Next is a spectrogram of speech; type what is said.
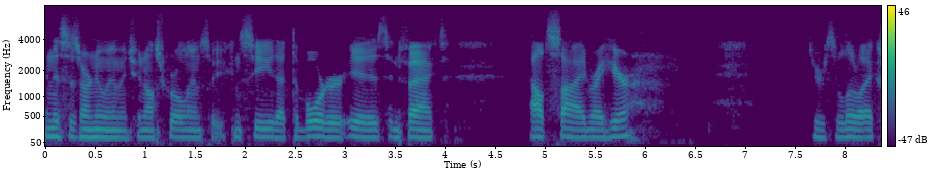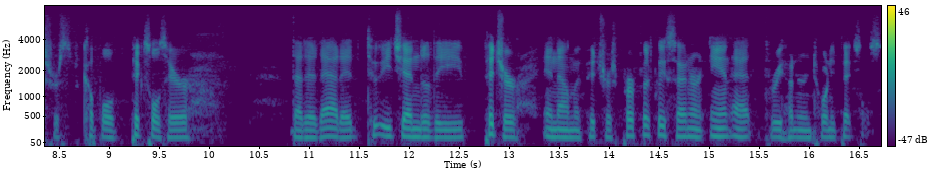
And this is our new image and I'll scroll in so you can see that the border is in fact outside right here. There's a little extra couple of pixels here that it added to each end of the picture and now my picture is perfectly centered and at 320 pixels.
